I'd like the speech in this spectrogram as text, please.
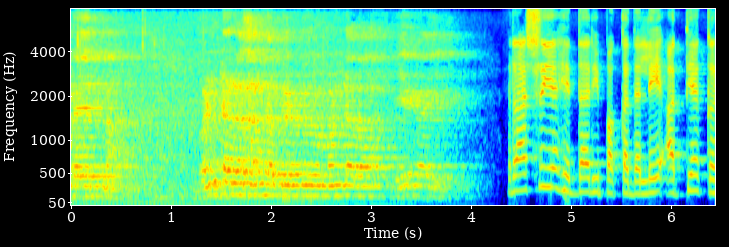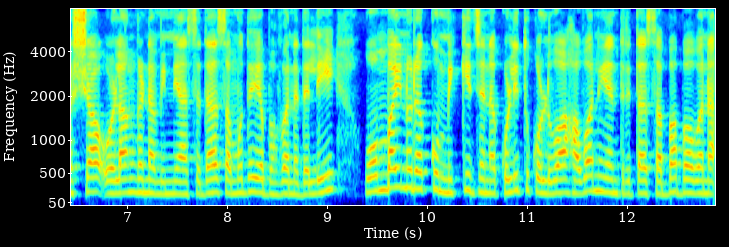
ಪ್ರಯತ್ನ. ಬಂಟರ ಸಂಘ ಬೆರಳೂರು ಮಂಡಲ ಹೇಗಾಯಿತು ರಾಷ್ಟ್ರೀಯ ಹೆದ್ದಾರಿ ಪಕ್ಕದಲ್ಲೇ ಅತ್ಯಾಕರ್ಷ ಒಳಾಂಗಣ ವಿನ್ಯಾಸದ ಸಮುದಾಯ ಭವನದಲ್ಲಿ ಒಂಬೈನೂರಕ್ಕೂ ಮಿಕ್ಕಿ ಜನ ಕುಳಿತುಕೊಳ್ಳುವ ಹವಾನಿಯಂತ್ರಿತ ಸಭಾಭವನ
